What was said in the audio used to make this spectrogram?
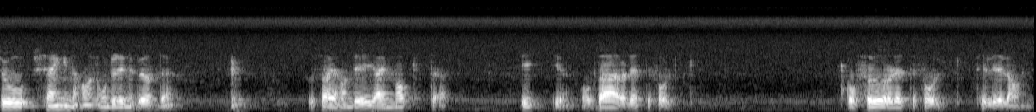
Så segner han under denne byrde. Så sier han det, jeg makter ikke å bære dette folk, og føre dette folk til det land.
